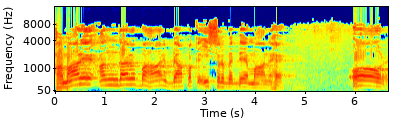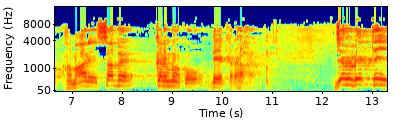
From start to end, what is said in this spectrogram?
हमारे अंदर बाहर व्यापक ईश्वर विद्यमान है और हमारे सब कर्मों को देख रहा है। जब व्यक्ति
